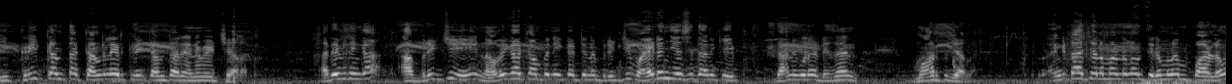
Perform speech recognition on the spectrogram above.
ఈ క్రీక్ అంతా కండలేరు క్రీక్ అంతా రెనోవేట్ చేయాలి. అదేవిధంగా ఆ బ్రిడ్జి నవిగా కంపెనీ కట్టిన బ్రిడ్జి వైడన్ చేసేదానికి దాన్ని కూడా డిజైన్ మార్పు చేయాలి. వెంకటాచల మండలం తిరుమలంపాళెం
